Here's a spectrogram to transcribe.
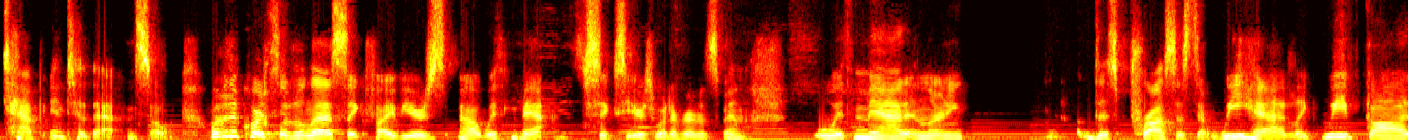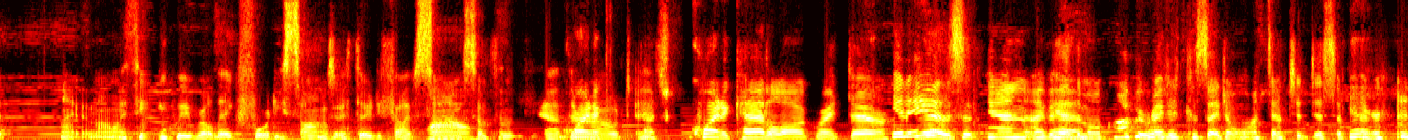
tap into that. And so over the course of the last like five years uh, with Matt, six years, whatever it's been, with Matt and learning this process that we had like we've got I don't know. I think we wrote like 40 songs or 35 songs, wow. something like that. Quite a, out. That's quite a catalog right there. It yeah. is, And I've yeah. had them all copyrighted because I don't want them to disappear. Yeah.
